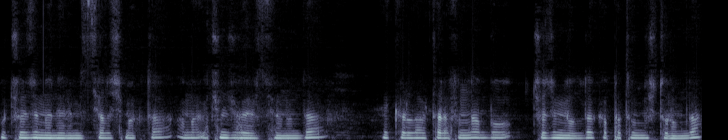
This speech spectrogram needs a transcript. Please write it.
bu çözüm önerimiz çalışmakta ama üçüncü versiyonunda hackerlar tarafından bu çözüm yolu da kapatılmış durumda.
